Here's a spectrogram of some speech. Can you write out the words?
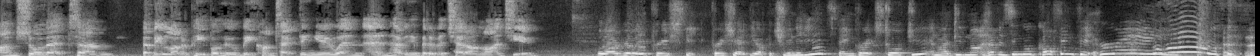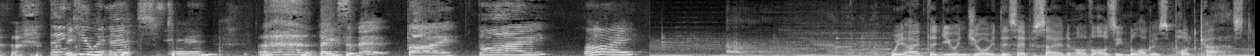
I'm sure that um, there'll be a lot of people who will be contacting you and, and having a bit of a chat online to you. Well, I really appreciate appreciate the opportunity. It's been great to talk to you, and I did not have a single coughing fit. Hooray! Thank Thanks, you, Amanda. Annette. Tan. Thanks, Annette. Bye. Bye. Bye. We hope that you enjoyed this episode of Aussie Bloggers Podcast.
